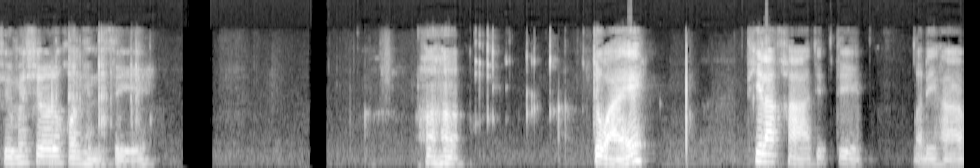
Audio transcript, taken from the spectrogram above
ฟิลไม่เชื่อทุกคนเห็นสีฮ่าจวย ที่ราคาจิบจิบสวัสดีครับ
